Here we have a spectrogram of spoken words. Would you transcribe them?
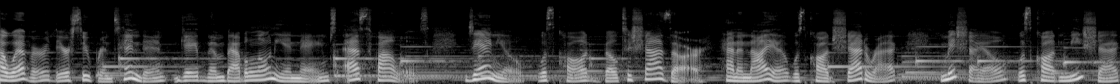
However, their superintendent gave them Babylonian names as follows Daniel was called Belteshazzar, Hananiah was called Shadrach, Mishael was called Meshach,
